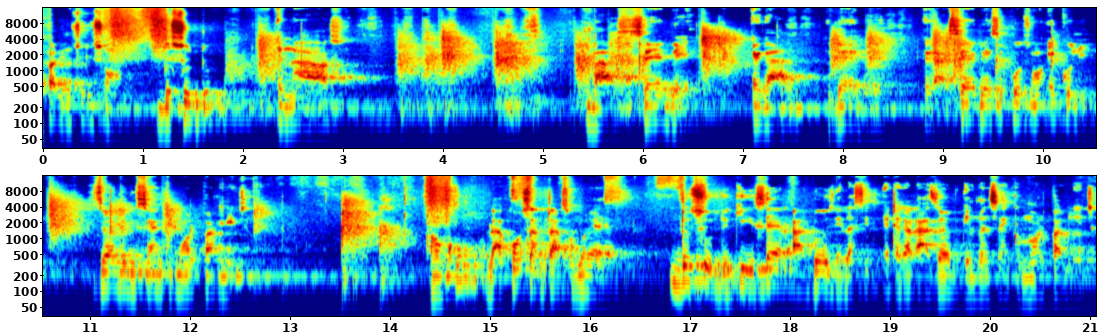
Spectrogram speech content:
par une solution de soude, NaH, base CB égale VB égale CB, supposons, est connu, 0,5 mol par litre. Donc, la concentration molaire de soude qui sert à doser l'acide est égale à 0,25 mol par litre.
